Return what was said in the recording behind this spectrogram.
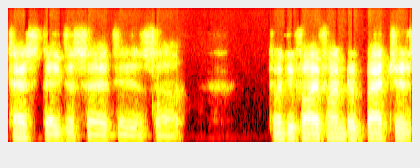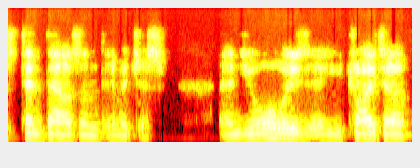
test data set is uh, 2,500 batches, 10,000 images. And you always, uh, you try to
